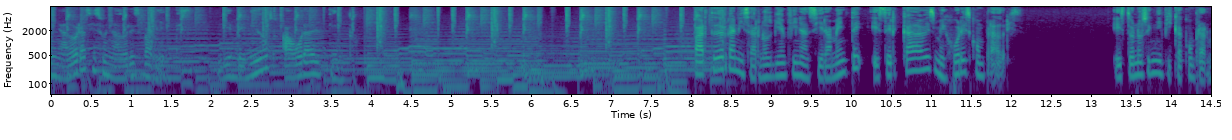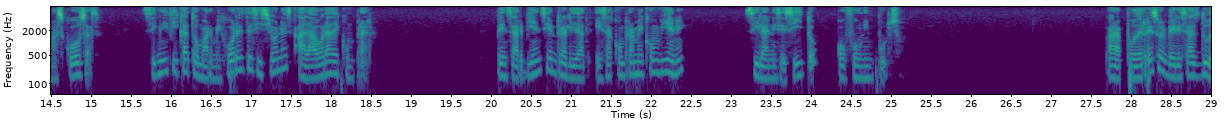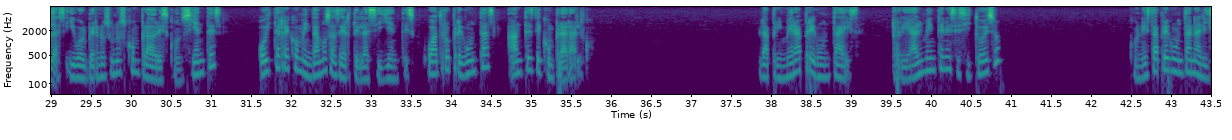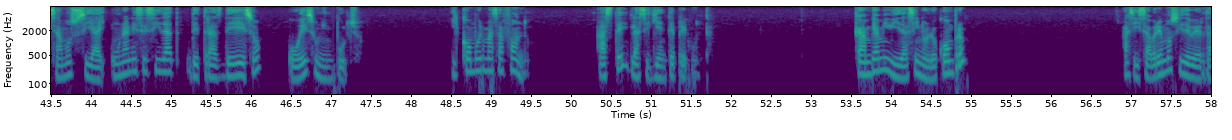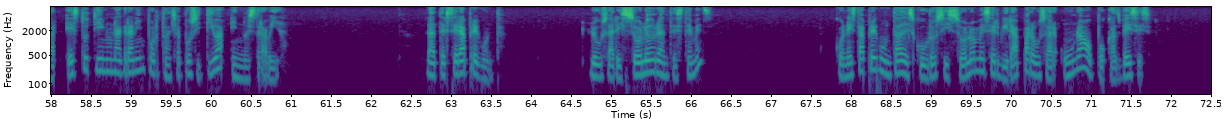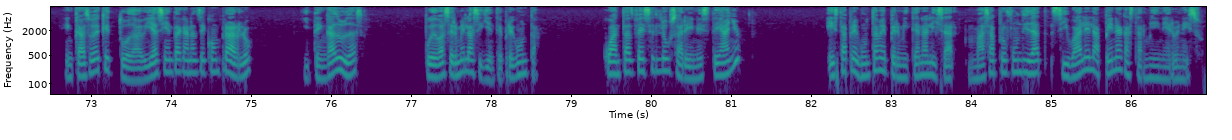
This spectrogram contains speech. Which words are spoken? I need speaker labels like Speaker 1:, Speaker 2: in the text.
Speaker 1: Soñadoras y soñadores valientes, bienvenidos a Hora del Tinto. Parte de organizarnos bien financieramente es ser cada vez mejores compradores. Esto no significa comprar más cosas, significa tomar mejores decisiones a la hora de comprar. Pensar bien si en realidad esa compra me conviene, si la necesito o fue un impulso. Para poder resolver esas dudas y volvernos unos compradores conscientes, hoy te recomendamos hacerte las siguientes cuatro preguntas antes de comprar algo. La primera pregunta es, ¿realmente necesito eso? Con esta pregunta analizamos si hay una necesidad detrás de eso o es un impulso. ¿Y cómo ir más a fondo? Hazte la siguiente pregunta. ¿Cambia mi vida si no lo compro? Así sabremos si de verdad esto tiene una gran importancia positiva en nuestra vida. La tercera pregunta. ¿Lo usaré solo durante este mes? Con esta pregunta descubro si solo me servirá para usar una o pocas veces. En caso de que todavía sienta ganas de comprarlo y tenga dudas, puedo hacerme la siguiente pregunta. ¿Cuántas veces lo usaré en este año? Esta pregunta me permite analizar más a profundidad si vale la pena gastar mi dinero en eso.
